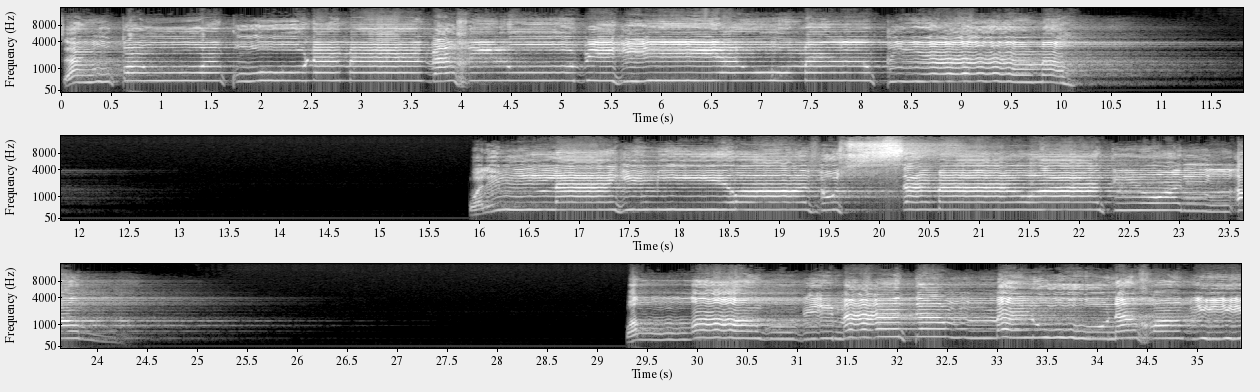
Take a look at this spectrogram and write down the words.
سيطوقون ما بخلوا به يوم القيامة. ولله ميراث السماوات والأرض. والله في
